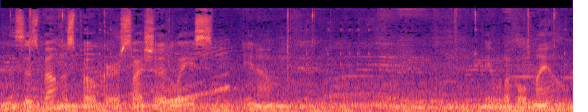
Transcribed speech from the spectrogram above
This is bonus poker, so I should at least, you know, be able to hold my own.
